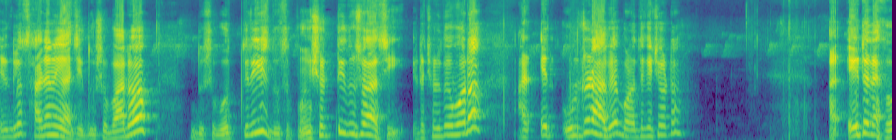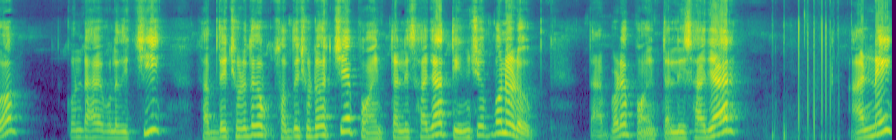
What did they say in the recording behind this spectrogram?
এগুলো সাজানোই আছে। দুশো বারো দুশো বত্রিশ, দুশো পঁয়ষট্টি, দুশো আশি। এটা ছোটো থেকে বড়ো, আর এর উল্টোটা হবে বড় থেকে ছোটো। আর এইটা দেখো, কোনটা হবে বলে দিচ্ছি। সবথেকে ছোটো থেকে, সবথেকে ছোটো হচ্ছে পঁয়তাল্লিশ হাজার তিনশো পনেরো। তারপরে পঁয়তাল্লিশ হাজার, আর নেই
